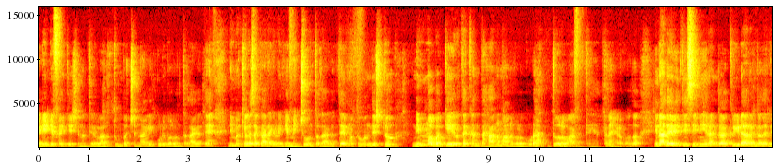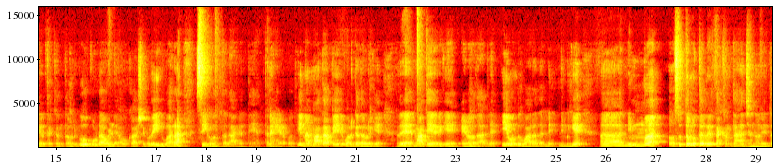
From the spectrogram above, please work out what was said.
ಐಡೆಂಟಿಫಿಕೇಷನ್ ಅಂತಿರಲ್ಲ ಅದು ತುಂಬ ಚೆನ್ನಾಗಿ ಕೂಡಿ ಬರುವಂಥದ್ದಾಗುತ್ತೆ ನಿಮ್ಮ ಕೆಲಸ ಕಾರ್ಯಗಳಿಗೆ ಮೆಚ್ಚುವಂಥದ್ದಾಗುತ್ತೆ ಮತ್ತು ಒಂದಿಷ್ಟು ನಿಮ್ಮ ಬಗ್ಗೆ ಇರತಕ್ಕಂತಹ ಅನುಮಾನಗಳು ಕೂಡ ದೂರವಾಗುತ್ತೆ. ಅಂತಲೇ ಹೇಳ್ಬೋದು. ಇನ್ನು ಅದೇ ರೀತಿ ಸಿನಿ ರಂಗ, ಕ್ರೀಡಾ ರಂಗದಲ್ಲಿ ಇರತಕ್ಕಂಥವ್ರಿಗೂ ಕೂಡ ಒಳ್ಳೆಯ ಅವಕಾಶಗಳು ಈ ವಾರ ಸಿಗುವಂಥದ್ದಾಗತ್ತೆ ಅಂತಲೇ ಹೇಳ್ಬೋದು. ಇನ್ನು ಮಾತಾಪಿ ವರ್ಗದವರಿಗೆ, ಅಂದರೆ ಮಾತೆಯರಿಗೆ ಹೇಳೋದಾದರೆ ಈ ಒಂದು ವಾರದಲ್ಲಿ ನಿಮಗೆ ನಿಮ್ಮ ಸುತ್ತಮುತ್ತಲಿರ್ತಕ್ಕಂತಹ ಜನರಿಂದ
